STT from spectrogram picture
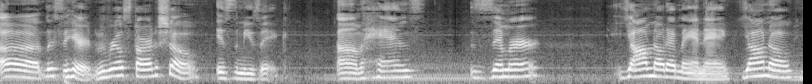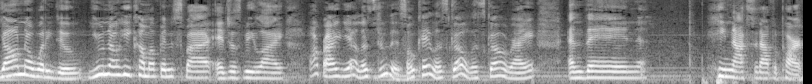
Uh, listen here. The real star of the show is the music. Um, Hans Zimmer. Y'all know that man name. Y'all know. Y'all know what he do. You know he come up in the spot and just be like, "All right, yeah, let's do this. Okay, let's go. Let's go." Right, and then he knocks it out the park.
